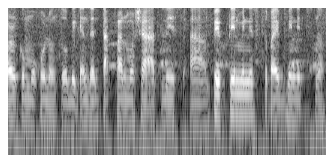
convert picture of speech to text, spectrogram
or kumukulong tubig and then takpan mo siya at least um, 15 minutes to 5 minutes, no?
